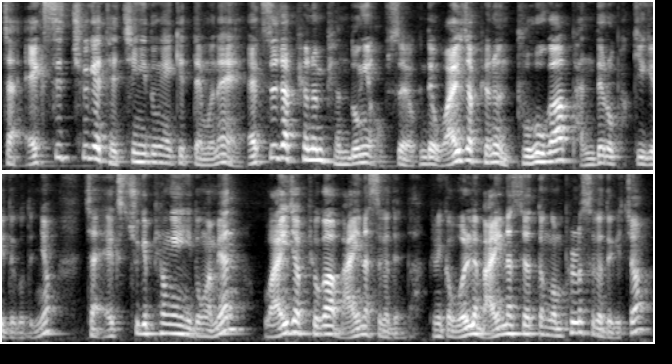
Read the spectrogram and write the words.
자, X축에 대칭 이동했기 때문에 X좌표는 변동이 없어요. 근데 Y좌표는 부호가 반대로 바뀌게 되거든요. 자, X축에 평행 이동하면 Y좌표가 마이너스가 된다. 그러니까 원래 마이너스였던 건 플러스가 되겠죠?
